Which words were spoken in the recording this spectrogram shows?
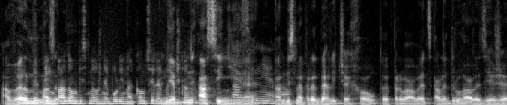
A veľmi ma... Tým pádom by sme už neboli na konci rebríčka? ne- asi nie, Asi nie, no. aby sme predbehli Čechov, to je prvá vec. Ale druhá vec je, že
